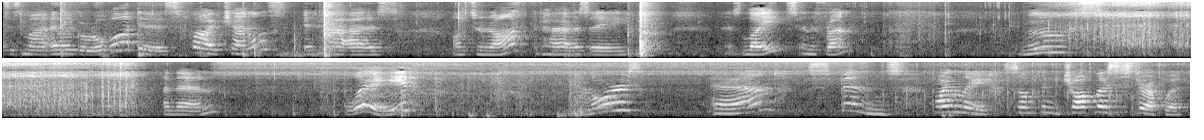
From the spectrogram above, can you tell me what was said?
This is my Lego robot. It is five channels. It has, I'll turn it on. It has a has lights in the front. It moves, and then blade lowers and spins. Finally, something to chop my sister up with.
